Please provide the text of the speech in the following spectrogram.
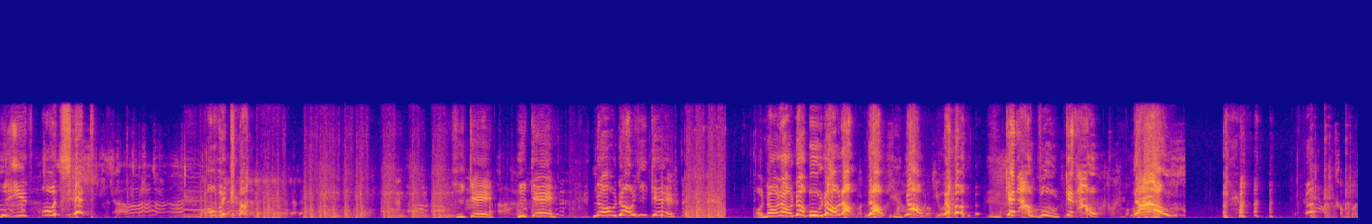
He eats! Oh shit! He gay. He gay. No, no, he gay. Oh no, no, no, boo, no, no, no, no, no! Get out, boo! Get out! No! Come on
